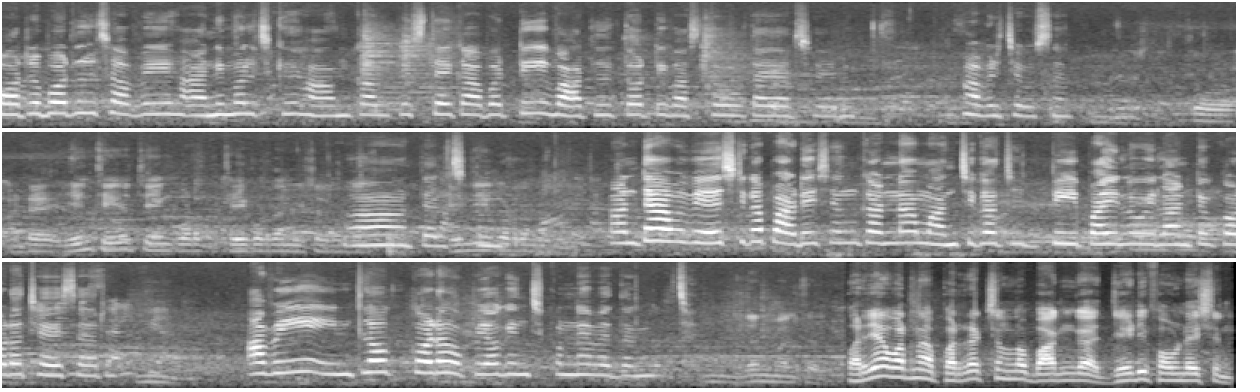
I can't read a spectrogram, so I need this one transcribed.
వాటర్ బాటిల్స్ అవి యానిమల్స్కి హామ్ కల్పిస్తాయి కాబట్టి వాటితోటి వస్తువులు తయారు చేయడం అవి చూసాం. సో అంటే ఏం చేయొచ్చు ఏం కూడా చేయకూడదు అనే విషయాలు? అంటే అవి వేస్ట్గా పడేసం కన్నా మంచిగా చి- టీపాయిలు ఇలాంటివి కూడా చేశారు. అవి ఇంట్లో కూడా ఉపయోగించుకునే విధంగా పర్యావరణ పరిరక్షణలో భాగంగా జేడీ ఫౌండేషన్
